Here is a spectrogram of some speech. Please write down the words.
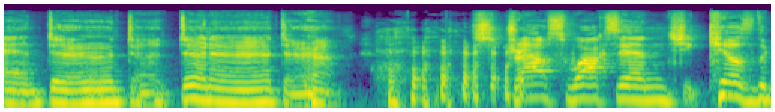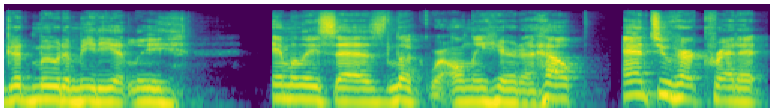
And dun dun dun dun dun. Strauss walks in, she kills the good mood immediately. Emily says, Look, we're only here to help. And to her credit,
